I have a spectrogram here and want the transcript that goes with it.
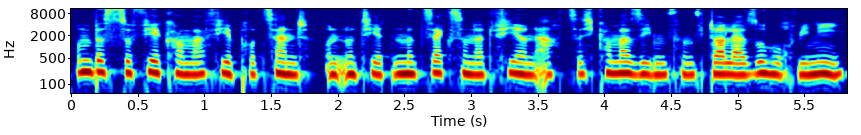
um bis zu 4,4 Prozent und notierten mit 684,75 Dollar so hoch wie nie.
